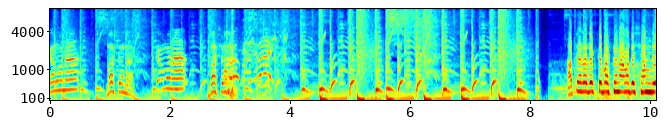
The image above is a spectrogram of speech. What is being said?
কামনা বাসনা কামনা, বাসনা। আপনারা দেখতে পাচ্ছেন আমাদের সামনে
